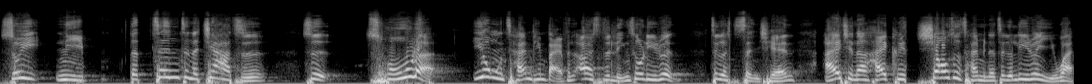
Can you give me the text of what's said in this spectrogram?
所以你的真正的价值是除了用产品百分之二十的零售利润这个省钱，而且呢还可以销售产品的这个利润以外，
